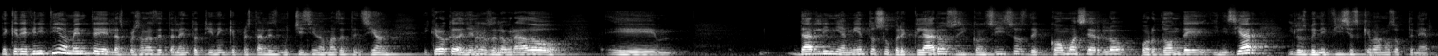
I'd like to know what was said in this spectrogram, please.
de que definitivamente las personas de talento tienen que prestarles muchísima más atención. Y creo que Daniel nos ha logrado dar lineamientos súper claros y concisos de cómo hacerlo, por dónde iniciar y los beneficios que vamos a obtener.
